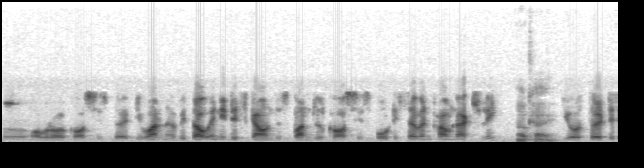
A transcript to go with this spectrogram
So overall cost is 31. Uh, without any discount, this bundle cost is 47 pound actually. okay. Your 36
